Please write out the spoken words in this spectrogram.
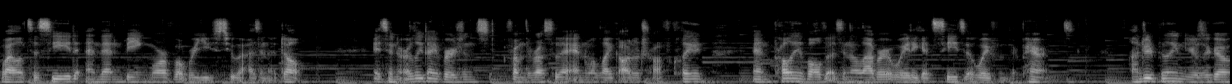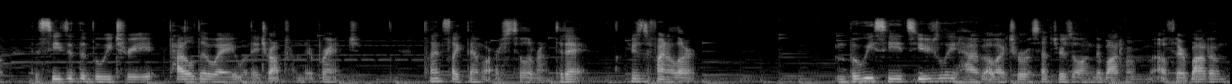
while it's a seed, and then being more of what we're used to as an adult. It's an early divergence from the rest of the animal-like autotroph clade, and probably evolved as an elaborate way to get seeds away from their parents. 100 billion years ago, the seeds of the buoy tree paddled away when they dropped from their branch. Plants like them are still around today. Here's the final art. Buoy seeds usually have electroreceptors along the bottom of their bottom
